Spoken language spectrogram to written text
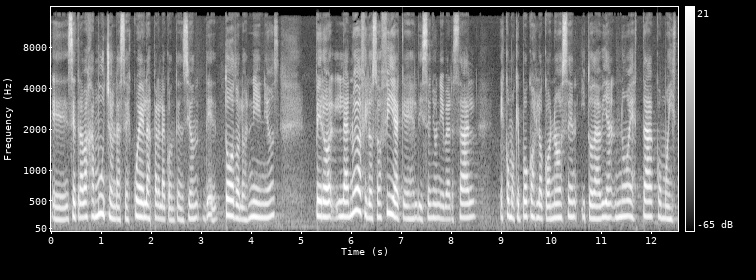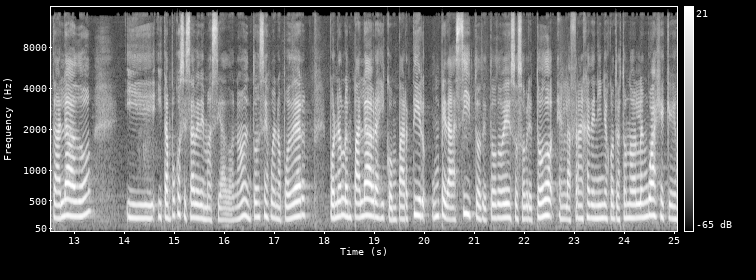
Eh, se trabaja mucho en las escuelas para la contención de todos los niños pero la nueva filosofía, que es el diseño universal, es como que pocos lo conocen y todavía no está como instalado y, tampoco se sabe demasiado, ¿no? Entonces, bueno, poder ponerlo en palabras y compartir un pedacito de todo eso, sobre todo en la franja de niños con trastorno del lenguaje, que es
